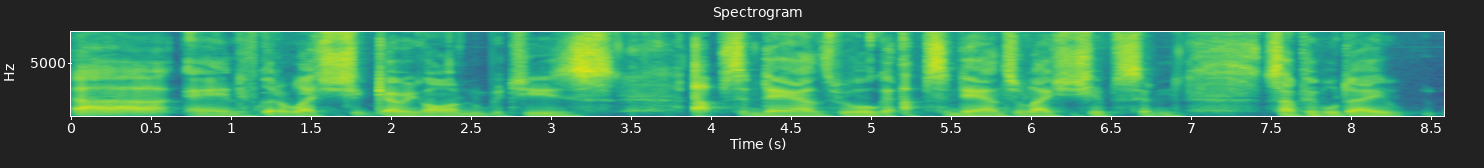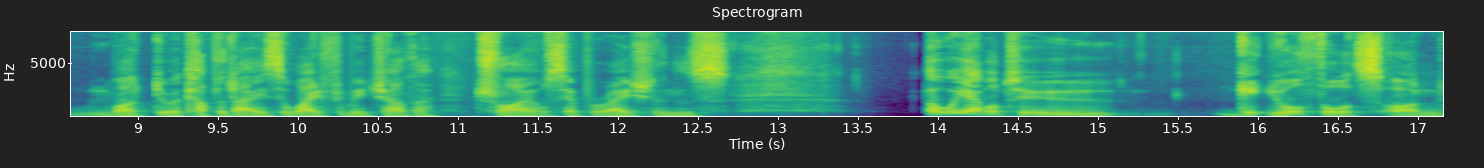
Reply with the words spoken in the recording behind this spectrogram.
uh, and have got a relationship going on, which is ups and downs. We've all got ups and downs in relationships, and some people day we might do a couple of days away from each other, trial separations. Are we able to get your thoughts on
